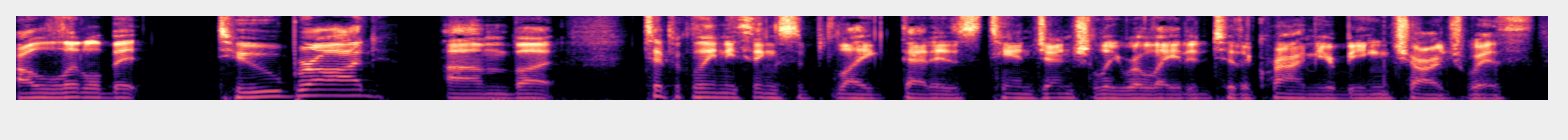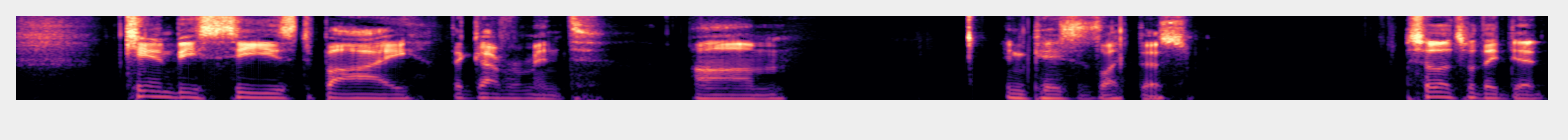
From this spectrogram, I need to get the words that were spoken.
a little bit too broad. Um, but typically anything like that is tangentially related to the crime you're being charged with can be seized by the government um, in cases like this. So that's what they did.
